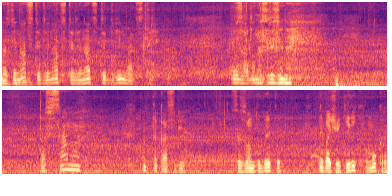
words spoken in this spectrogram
у нас 12, 12, 12, 12. Позаду у нас резина та ж сама. От така собі. Сезон добити. Не бачу який рік, мокро.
